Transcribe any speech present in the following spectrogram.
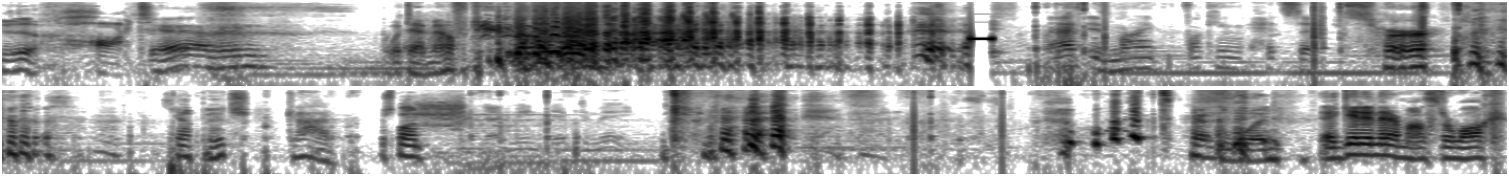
Ugh, hot. Yeah, I mean. What that mouth do? That is my fucking headset, sir. Yeah, bitch. God. Respond. Doesn't mean dick to me. What? Wood. Yeah, get in there, monster walk.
